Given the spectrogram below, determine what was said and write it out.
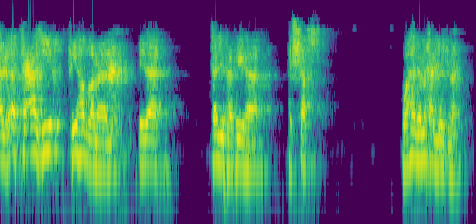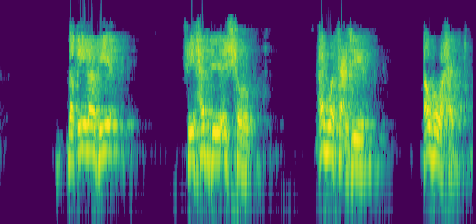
التعازير فيها الضمان. إذا تلف فيها الشخص وهذا محل إجماع. بقينا في في حد الشرب هل هو تعزير أو هو حد؟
